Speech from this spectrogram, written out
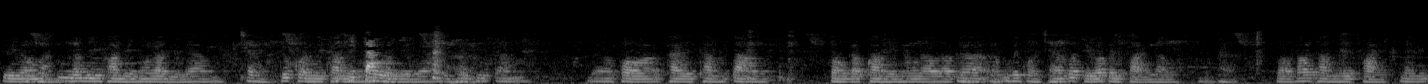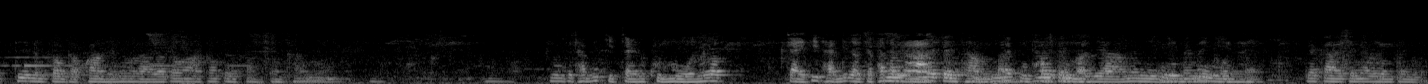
คือเราเรามีความเห็นของเราอยู่แล้ว ใช่ ทุกคนมีความที่เห็นตั้งของตัวอยู่แล้วเป็นที่ตั้ง แล้วพอใครทำตามตรงกับความเห็นของเราเราก็เราก็ไม่พอใจเราก็ถือว่าเป็นฝ่ายเราอ่าพอเขาทำในฝ่ายในที่มันตรงกับความเห็นของเราเราก็ว่าเขาเป็นฝ่ายตรงข้ามเรา มันจะทำให้จิตใจเราขุ่นมัวแล้วก็ใจที่แทนที่เราจะพัฒไม่นาไม่เป็นธรรมไปไม่เป็นธรรมไม่เป็นปัญญาไม่มีเหตุไม่มีไม่มีผลเลยจะกลายเป็นอารมณ์ไปหมด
